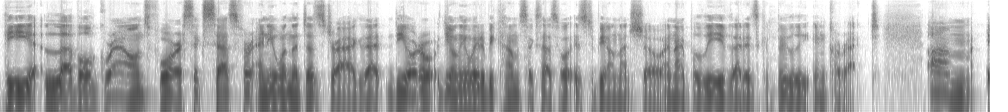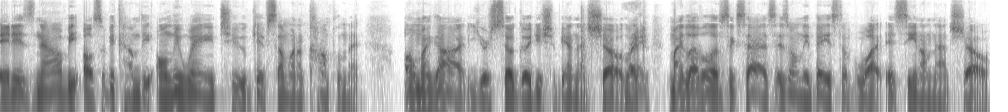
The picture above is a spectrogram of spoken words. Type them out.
the level grounds for success for anyone that does drag. That the order, the only way to become successful is to be on that show, and I believe that is completely incorrect. Um, it is now be, also become the only way to give someone a compliment. Oh my God, you're so good! You should be on that show. Like Right. my level of success is only based of what is seen on that show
